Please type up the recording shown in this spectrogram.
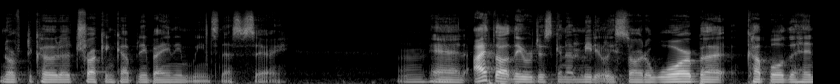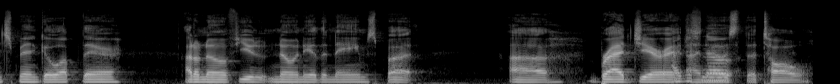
North Dakota trucking company by any means necessary. Mm-hmm. And I thought they were just going to immediately start a war, but a couple of the henchmen go up there. I don't know if you know any of the names, but uh, Brad Garrett, I I, just know, know- is the tall,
